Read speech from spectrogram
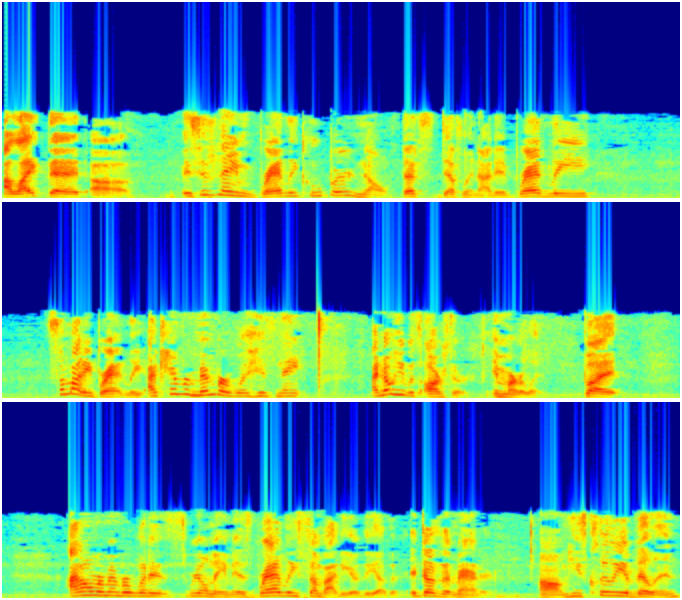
I like that uh is his name Bradley Cooper? No, that's definitely not it. Bradley somebody Bradley. I can't remember what his name I know he was Arthur in Merlin, but I don't remember what his real name is. Bradley somebody or the other. It doesn't matter. Um, he's clearly a villain.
